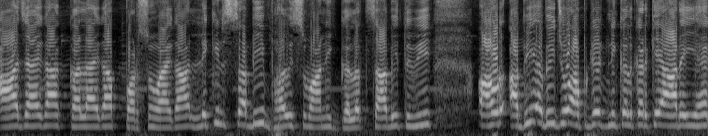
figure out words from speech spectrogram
आ जाएगा, कल आएगा, परसों आएगा, लेकिन सभी भविष्यवाणी गलत साबित हुई और अभी अभी जो अपडेट निकल करके आ रही है।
